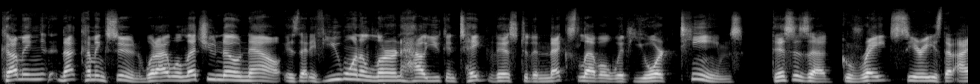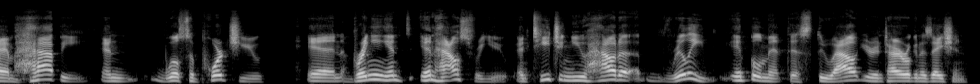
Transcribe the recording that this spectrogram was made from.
Coming, not coming soon. What I will let you know now is that if you want to learn how you can take this to the next level with your teams, this is a great series that I am happy and will support you in bringing in in house for you and teaching you how to really implement this throughout your entire organization.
